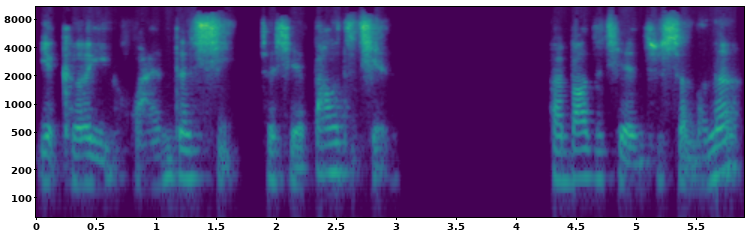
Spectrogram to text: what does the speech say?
也可以还得起这些包子钱。还包子钱是什么呢？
